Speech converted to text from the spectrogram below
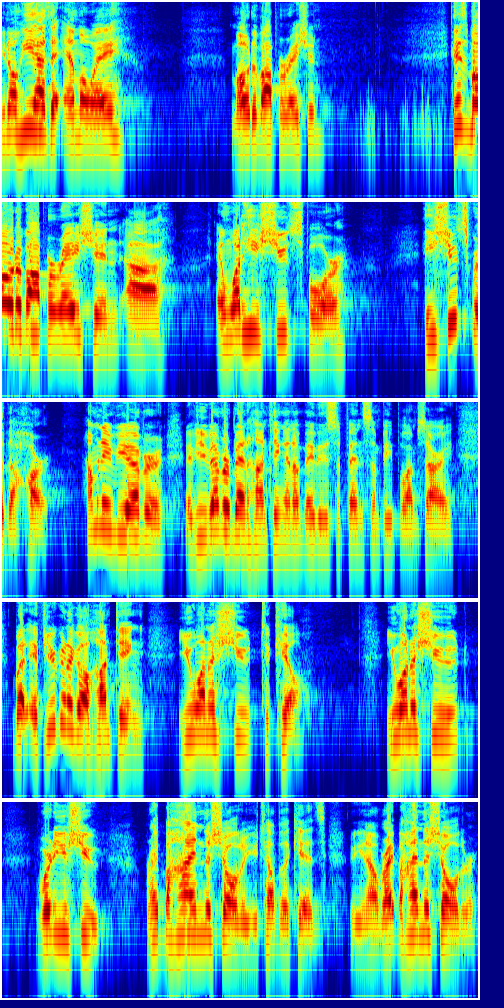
you know, he has an MOA, mode of operation. His mode of operation uh, and what he shoots for, he shoots for the heart. How many of you ever, if you've ever been hunting, I know maybe this offends some people, I'm sorry, but if you're going to go hunting, you want to shoot to kill. You want to shoot, where do you shoot? Right behind the shoulder, you tell the kids, you know, right behind the shoulder,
